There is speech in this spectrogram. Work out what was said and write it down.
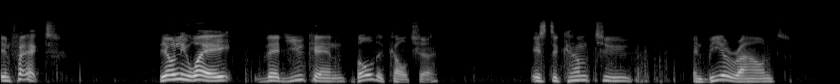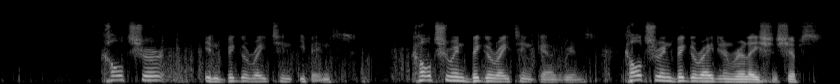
in fact, the only way that you can build a culture is to come to and be around culture invigorating events culture invigorating gatherings, culture invigorating relationships.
